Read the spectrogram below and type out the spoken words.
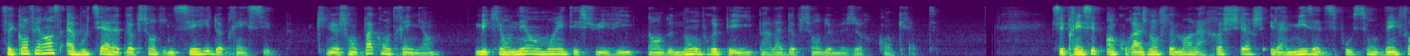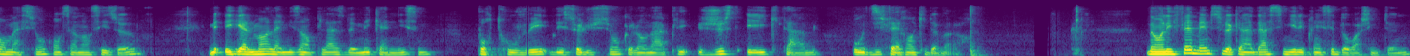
Cette conférence aboutit à l'adoption d'une série de principes qui ne sont pas contraignants mais qui ont néanmoins été suivis dans de nombreux pays par l'adoption de mesures concrètes. Ces principes encouragent non seulement la recherche et la mise à disposition d'informations concernant ces œuvres, mais également la mise en place de mécanismes pour trouver des solutions que l'on a appelées justes et équitables aux différents qui demeurent. Dans les faits, même si le Canada a signé les principes de Washington,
